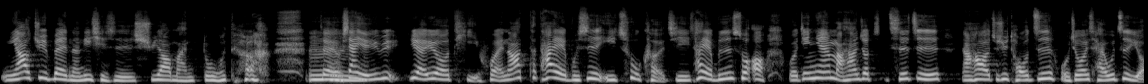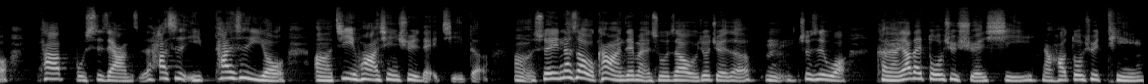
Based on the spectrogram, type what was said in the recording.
你要具备能力，其实需要蛮多的。嗯、对，我现在也越越来越有体会。然后他他也不是一触可及，他也不是说哦，我今天马上就辞职，然后就去投资，我就会财务自由。他不是这样子，他是以他是有呃计划性去累积的。嗯，所以那时候我看完这本书之后，我就觉得，嗯，就是我可能要再多去学习，然后多去听。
